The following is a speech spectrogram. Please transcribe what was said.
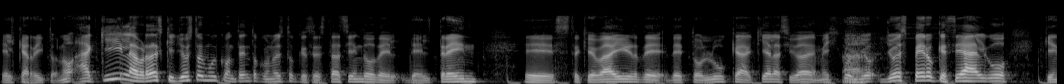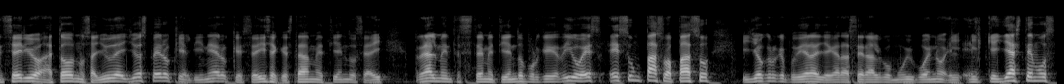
el carrito, ¿no? Aquí la verdad es que yo estoy muy contento con esto que se está haciendo del, del tren este, que va a ir de, de Toluca aquí a la Ciudad de México. Ah. Yo, yo espero que sea algo que en serio a todos nos ayude. Yo espero que el dinero que se dice que está metiéndose ahí realmente se esté metiendo, porque digo, es, es un paso a paso y yo creo que pudiera llegar a ser algo muy bueno el, el que ya estemos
